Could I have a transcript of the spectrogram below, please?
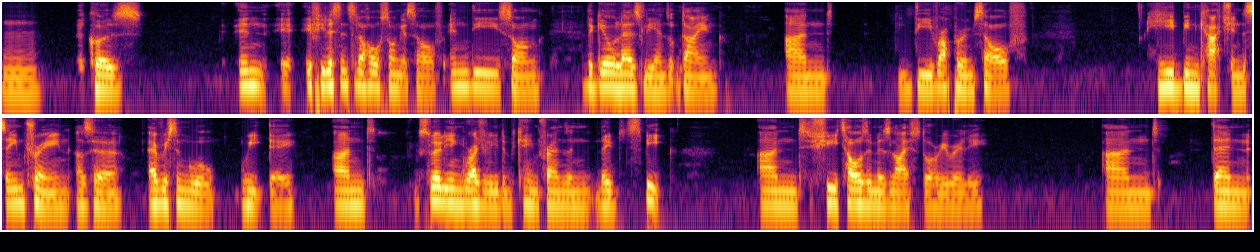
Mm. because in if you listen to the whole song itself in the song the girl lesley ends up dying and the rapper himself he'd been catching the same train as her every single weekday and slowly and gradually they became friends and they'd speak. And she tells him his life story really. And then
